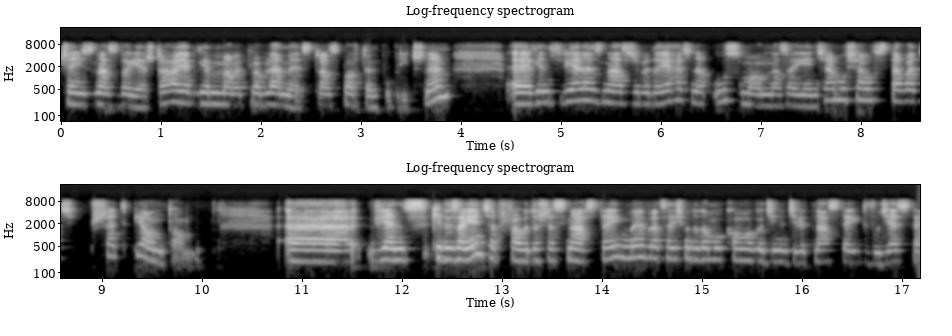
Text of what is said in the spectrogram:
część z nas dojeżdża, a jak wiemy, mamy problemy z transportem publicznym, e, więc wiele z nas, żeby dojechać na ósmą na zajęcia, musiało wstawać przed piątą. E, więc kiedy zajęcia trwały do 16, my wracaliśmy do domu około godziny 19, 20.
